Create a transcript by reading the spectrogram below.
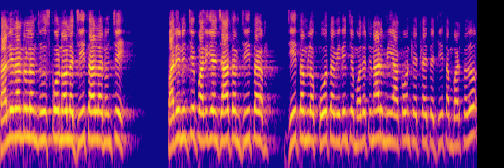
తల్లిదండ్రులను చూసుకోని వాళ్ళ జీతాల నుంచి పది నుంచి పదిహేను శాతం జీతం జీతంలో కోత విధించి మొదటి నాడు మీ అకౌంట్లో ఎట్లయితే జీతం పడుతుందో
